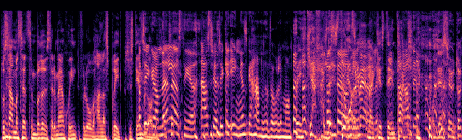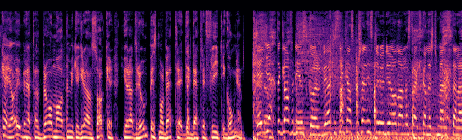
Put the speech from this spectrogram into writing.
På samma sätt som berusade människor inte får lov att handla sprit på Vad Systembolaget. tycker du om den Jag tycker- lösningen? Alltså jag tycker ingen ska handla dålig mat på ICA faktiskt. Du håller med mig Kristin, tack. Och dessutom kan jag ju berätta att bra mat med mycket grönsaker gör att rumpis mår bättre. Det är bättre flyt i gången. Jag är jätteglad för din skull. Vi har Kristin Kaspersen i studion. Alldeles strax ska Anders Timell ställa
